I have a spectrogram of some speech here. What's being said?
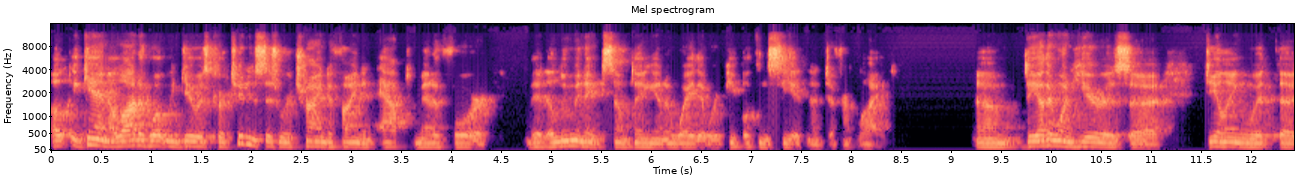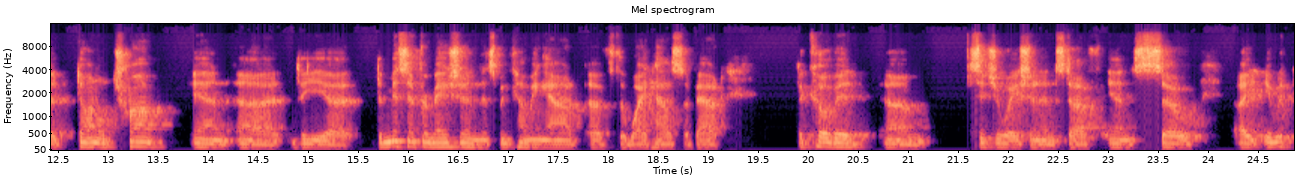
uh, again a lot of what we do as cartoonists is we're trying to find an apt metaphor that illuminates something in a way that where people can see it in a different light um, the other one here is uh, dealing with uh, donald trump and uh, the uh, the misinformation that's been coming out of the white house about the covid um, situation and stuff. And so I, it would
